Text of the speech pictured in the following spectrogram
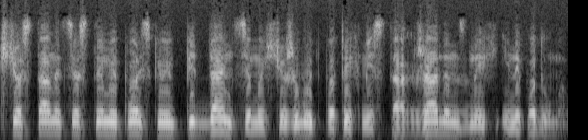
що станеться з тими польськими підданцями, що живуть по тих містах, жаден з них і не подумав.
